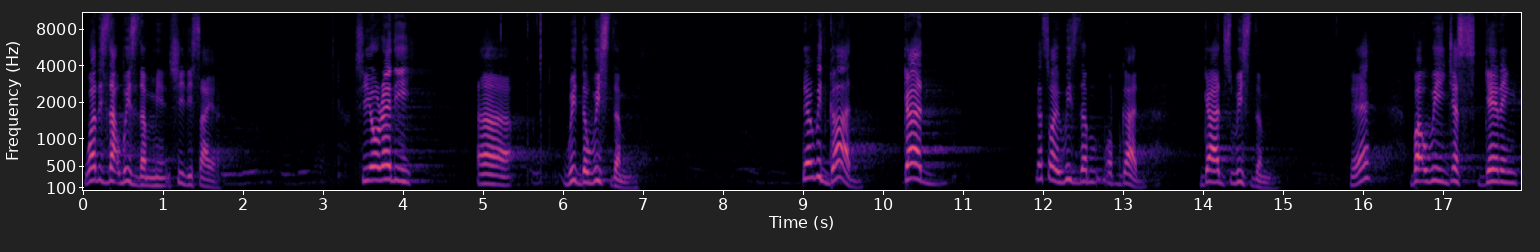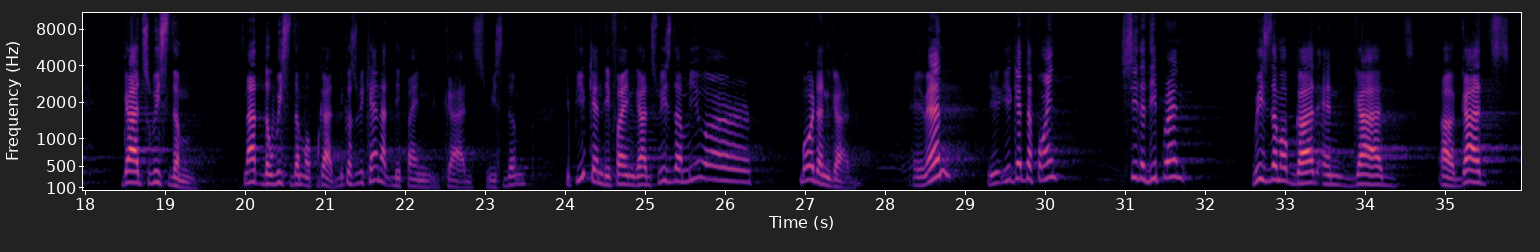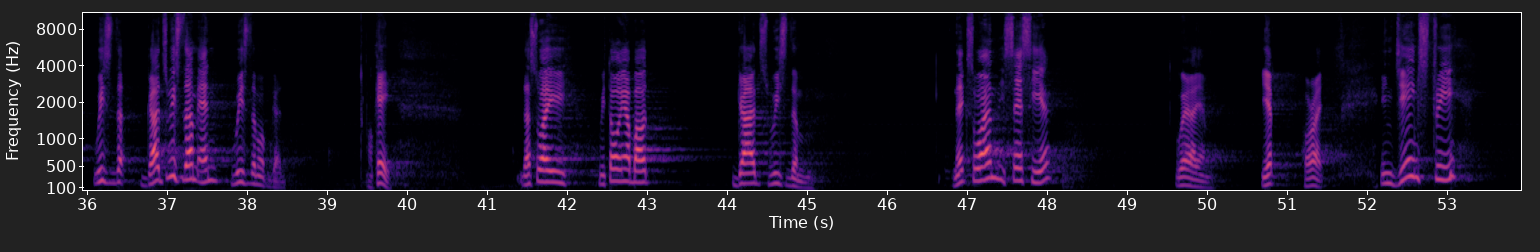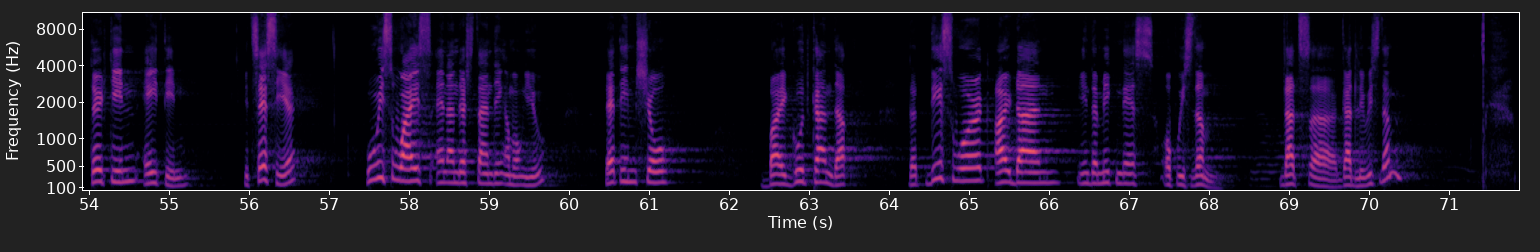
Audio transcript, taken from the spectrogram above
What is that wisdom she desired? She already uh, with the wisdom. They're with God. God, that's why wisdom of God. God's wisdom. Yeah? But we just getting God's wisdom, not the wisdom of God, because we cannot define God's wisdom. If you can define God's wisdom, you are more than God. Amen? You, you get the point? See the difference? Wisdom of God and God's, uh, God's, wisdom, God's wisdom and wisdom of God. Okay. That's why we're talking about God's wisdom. Next one, it says here, where I am. Yep, all right. In James 3 13, 18, it says here, Who is wise and understanding among you? Let him show by good conduct that this work are done in the meekness of wisdom. That's uh, godly wisdom.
